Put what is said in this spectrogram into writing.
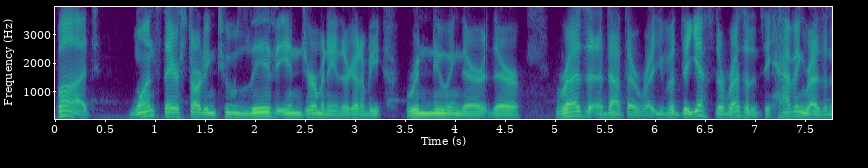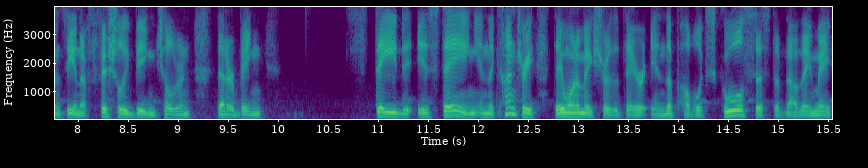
But once they're starting to live in Germany, they're going to be renewing their their res not their but the, yes their residency, having residency, and officially being children that are being stayed is staying in the country, they want to make sure that they are in the public school system. Now they may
